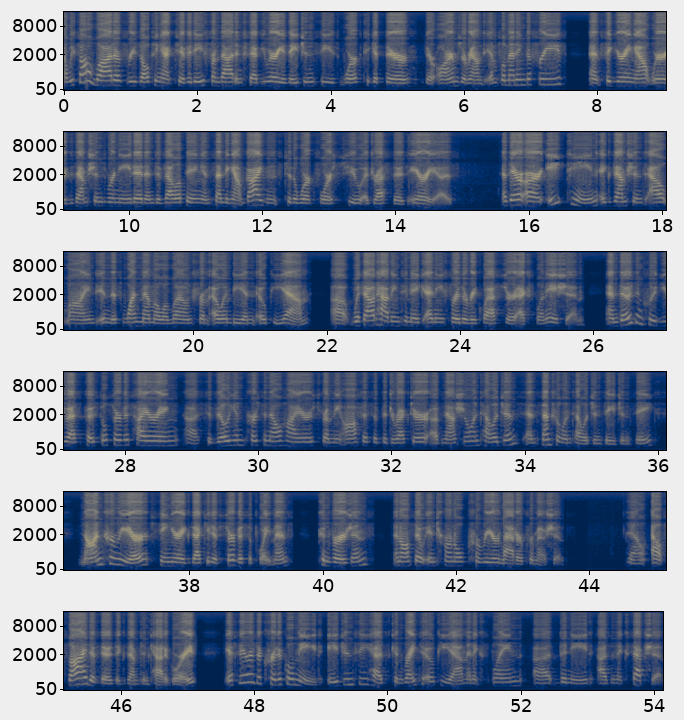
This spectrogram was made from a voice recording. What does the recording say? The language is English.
Now, we saw a lot of resulting activity from that in February as agencies worked to get their, their arms around implementing the freeze and figuring out where exemptions were needed and developing and sending out guidance to the workforce to address those areas. Now, there are 18 exemptions outlined in this one memo alone from OMB and OPM uh, without having to make any further requests or explanation. And those include U.S. Postal Service hiring, uh, civilian personnel hires from the Office of the Director of National Intelligence and Central Intelligence Agency, non-career senior executive service appointments, conversions, and also internal career ladder promotions. Now, outside of those exempted categories, if there is a critical need, agency heads can write to OPM and explain uh, the need as an exception.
